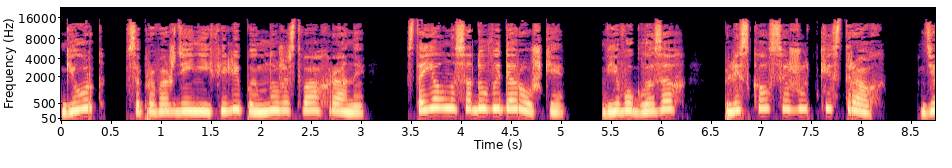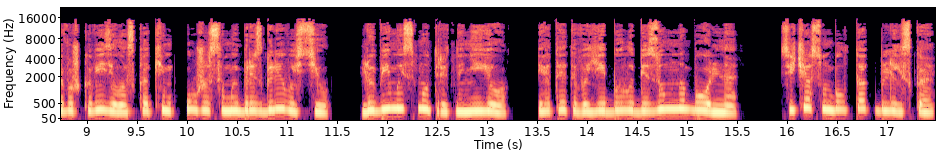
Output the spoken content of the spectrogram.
Георг, в сопровождении Филиппа и множества охраны, стоял на садовой дорожке. В его глазах плескался жуткий страх. Девушка видела, с каким ужасом и брезгливостью любимый смотрит на нее, и от этого ей было безумно больно. Сейчас он был так близко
